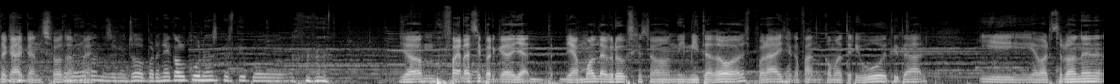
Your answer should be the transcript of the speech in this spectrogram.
de cada cançó també també depèn de la cançó, però n'hi ha algunes que és tipus... jo em fa gràcia perquè hi ha, hi ha molt de grups que són imitadors per ahí, que fan com a tribut i tal i a Barcelona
